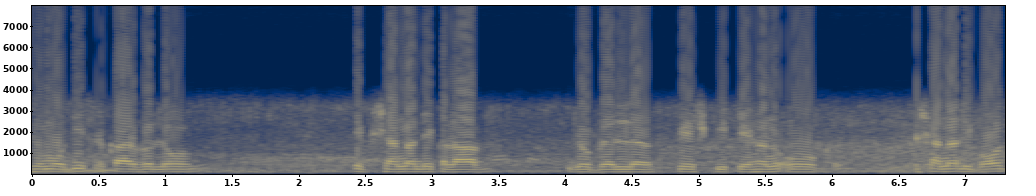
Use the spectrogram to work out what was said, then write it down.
ਜੋ ਮੋਦੀ ਸਰਕਾਰ ਵੱਲੋਂ ਇਹ ਕਿਸਾਨਾਂ ਦੇ ਖਿਲਾਫ ਜੋ ਬਿੱਲ ਪੇਸ਼ ਕੀਤੇ ਹਨ, ਉਹ ਕਿਸਾਨਾਂ ਲਈ ਬਹੁਤ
